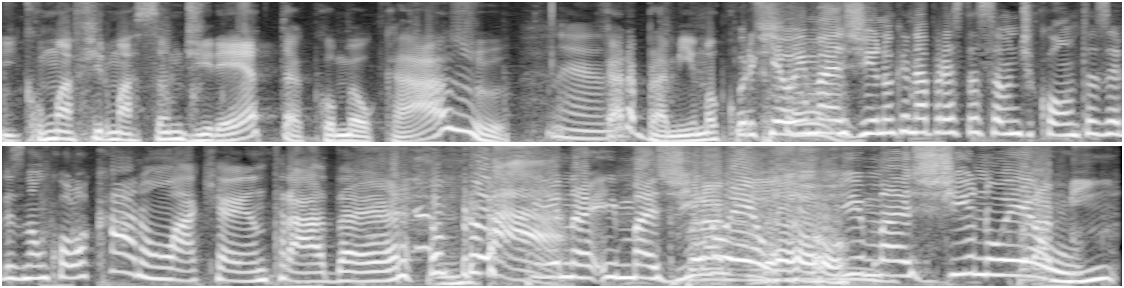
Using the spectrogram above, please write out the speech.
e com uma afirmação direta, como é o caso, é. cara, para mim é uma confusão. Porque eu imagino que na prestação de contas eles não colocaram lá que a entrada era propina. Imagino pra eu. Mim, imagino eu. Mim,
